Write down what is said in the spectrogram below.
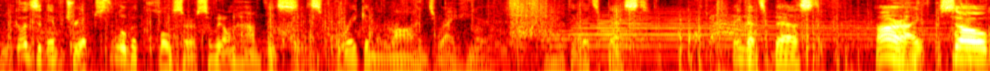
I'm going to go the infantry up just a little bit closer so we don't have this, this break in the lines right here. I think that's best. I think that's best. Alright, so...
